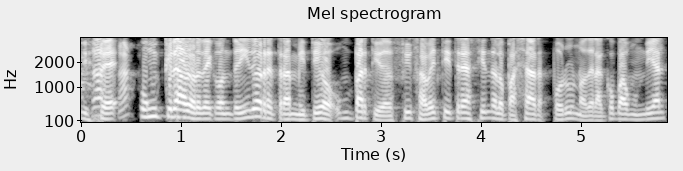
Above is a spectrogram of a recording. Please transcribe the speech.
Dice, un creador de contenido retransmitió un partido de FIFA 23 haciéndolo pasar por uno de la Copa Mundial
